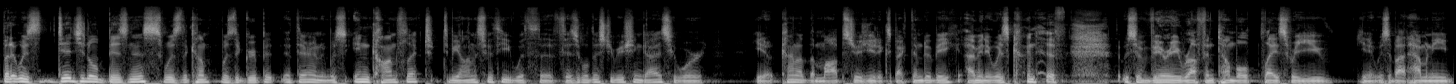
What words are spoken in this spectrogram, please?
but it was digital business was the comp, was the group at, at there, and it was in conflict. To be honest with you, with the physical distribution guys who were you know, kind of the mobsters you'd expect them to be. I mean, it was kind of, it was a very rough and tumble place where you you know, it was about how many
